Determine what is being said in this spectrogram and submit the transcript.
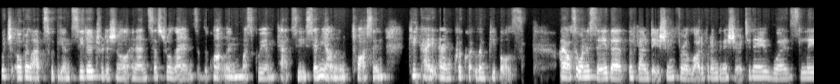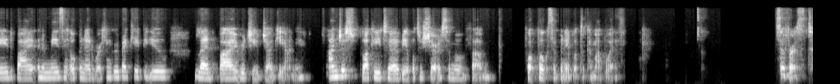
which overlaps with the unceded traditional and ancestral lands of the Kwantlen, Musqueam, Katzie, Semiahmoo, Tsawwassen, Qayqayt, and Kwikwetlem peoples. I also want to say that the foundation for a lot of what I'm going to share today was laid by an amazing open ed working group at KPU led by Rajiv Jhangiani. I'm just lucky to be able to share some of um, what folks have been able to come up with. So first,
